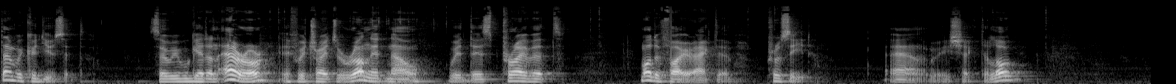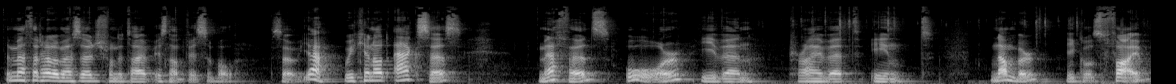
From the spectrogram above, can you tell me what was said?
then we could use it. So we will get an error if we try to run it now with this private modifier active. Proceed. And we check the log. The method hello message from the type is not visible. So yeah, we cannot access methods or even private int number equals 5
